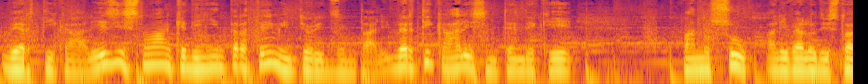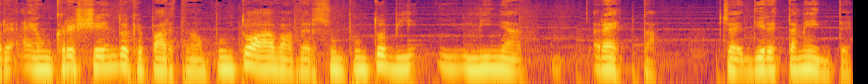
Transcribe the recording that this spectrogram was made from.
verticali. Esistono anche degli intrattenimenti orizzontali. Verticali si intende che vanno su a livello di storia. È un crescendo che parte da un punto A, va verso un punto B in linea retta, cioè direttamente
